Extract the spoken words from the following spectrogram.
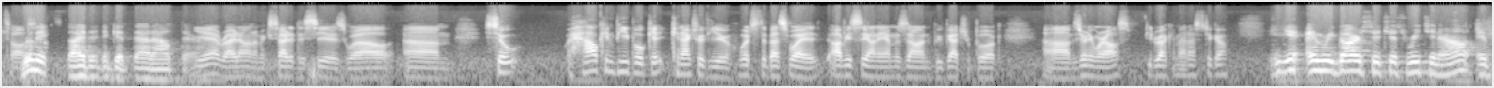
awesome. really excited to get that out there. Yeah right on. I'm excited to see it as well. Um, so how can people get connect with you? What's the best way? Obviously on Amazon, we've got your book. Um, is there anywhere else you'd recommend us to go? Yeah, in regards to just reaching out, if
